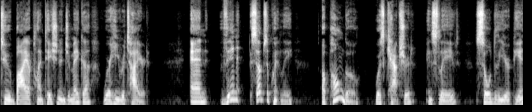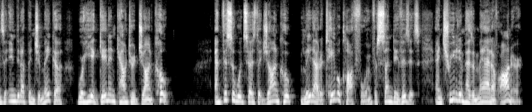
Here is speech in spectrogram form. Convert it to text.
to buy a plantation in Jamaica where he retired. And then subsequently, Apongo was captured, enslaved, sold to the Europeans, and ended up in Jamaica where he again encountered John Cope. And Thistlewood says that John Cope laid out a tablecloth for him for Sunday visits and treated him as a man of honor,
